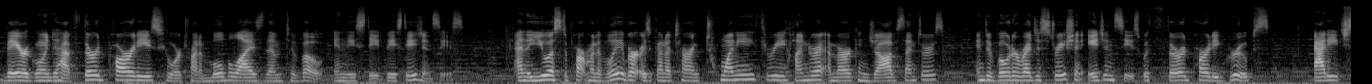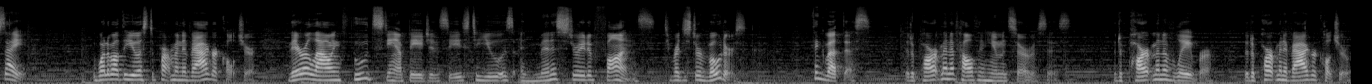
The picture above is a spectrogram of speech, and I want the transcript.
they are going to have third parties who are trying to mobilize them to vote in these state based agencies. And the US Department of Labor is going to turn 2,300 American job centers into voter registration agencies with third party groups at each site. What about the US Department of Agriculture? They're allowing food stamp agencies to use administrative funds to register voters. Think about this the Department of Health and Human Services, the Department of Labor, the Department of Agriculture.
